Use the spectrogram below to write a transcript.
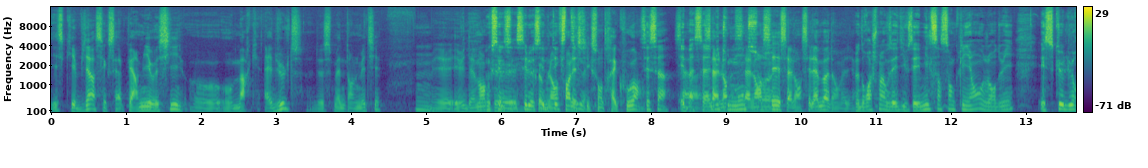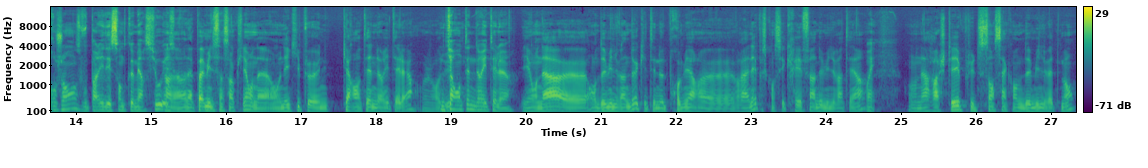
et ce qui est bien, c'est que ça a permis aussi aux, aux marques adultes de se mettre dans le métier. Mais évidemment, Donc que, c'est le- c'est le- c'est comme le l'enfant, les textile. cycles sont très courts. C'est ça. Ça, Et ben, ça a ça mis tout lan- le monde ça a sur, lancé, ça a lancé la mode, on va dire. Le droit chemin, vous avez dit, vous avez 1500 clients aujourd'hui. Est-ce que l'urgence, vous parlez des centres commerciaux, Non, on n'a pas 1500 clients, on, a, on équipe une quarantaine de retailers une aujourd'hui. quarantaine de retailers Et on a, euh, en 2022, qui était notre première euh, vraie année, parce qu'on s'est créé fin 2021, Ouais. on a racheté plus de 152 000 vêtements,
